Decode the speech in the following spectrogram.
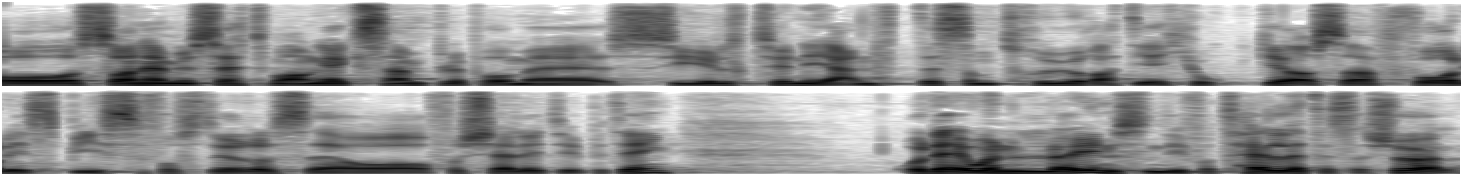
Og Sånn har vi jo sett mange eksempler på med syltynne jenter som tror at de er tjukke, og så får de spiseforstyrrelse og forskjellige typer ting. Og det er jo en løgn som de forteller til seg sjøl.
